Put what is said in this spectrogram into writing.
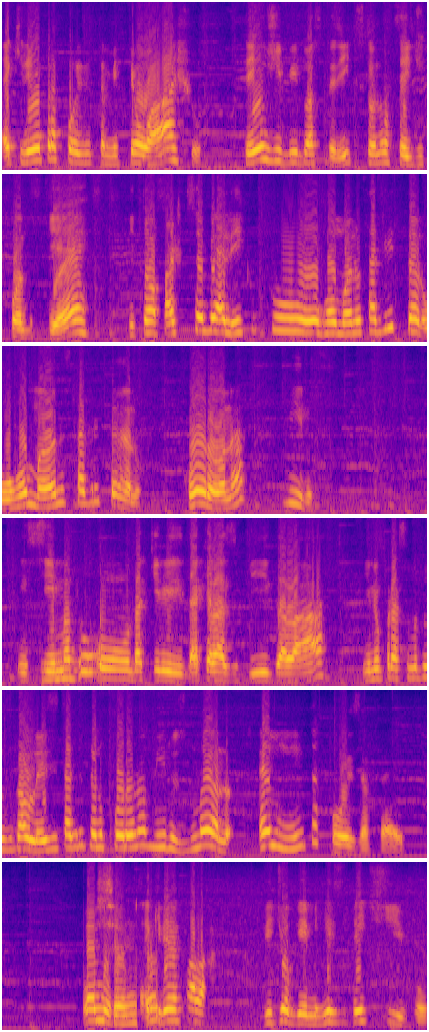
É que nem outra coisa também que eu acho, tem o gibi do Asterix, que eu não sei de quando que é, então a parte que você vê ali que o Romano tá gritando, o Romano está gritando, coronavírus. Em cima do, daquele, daquelas vigas lá, indo pra cima dos gauleses e tá gritando coronavírus. Mano, é muita coisa, velho. É muito. É que falar. Videogame Resident Evil.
